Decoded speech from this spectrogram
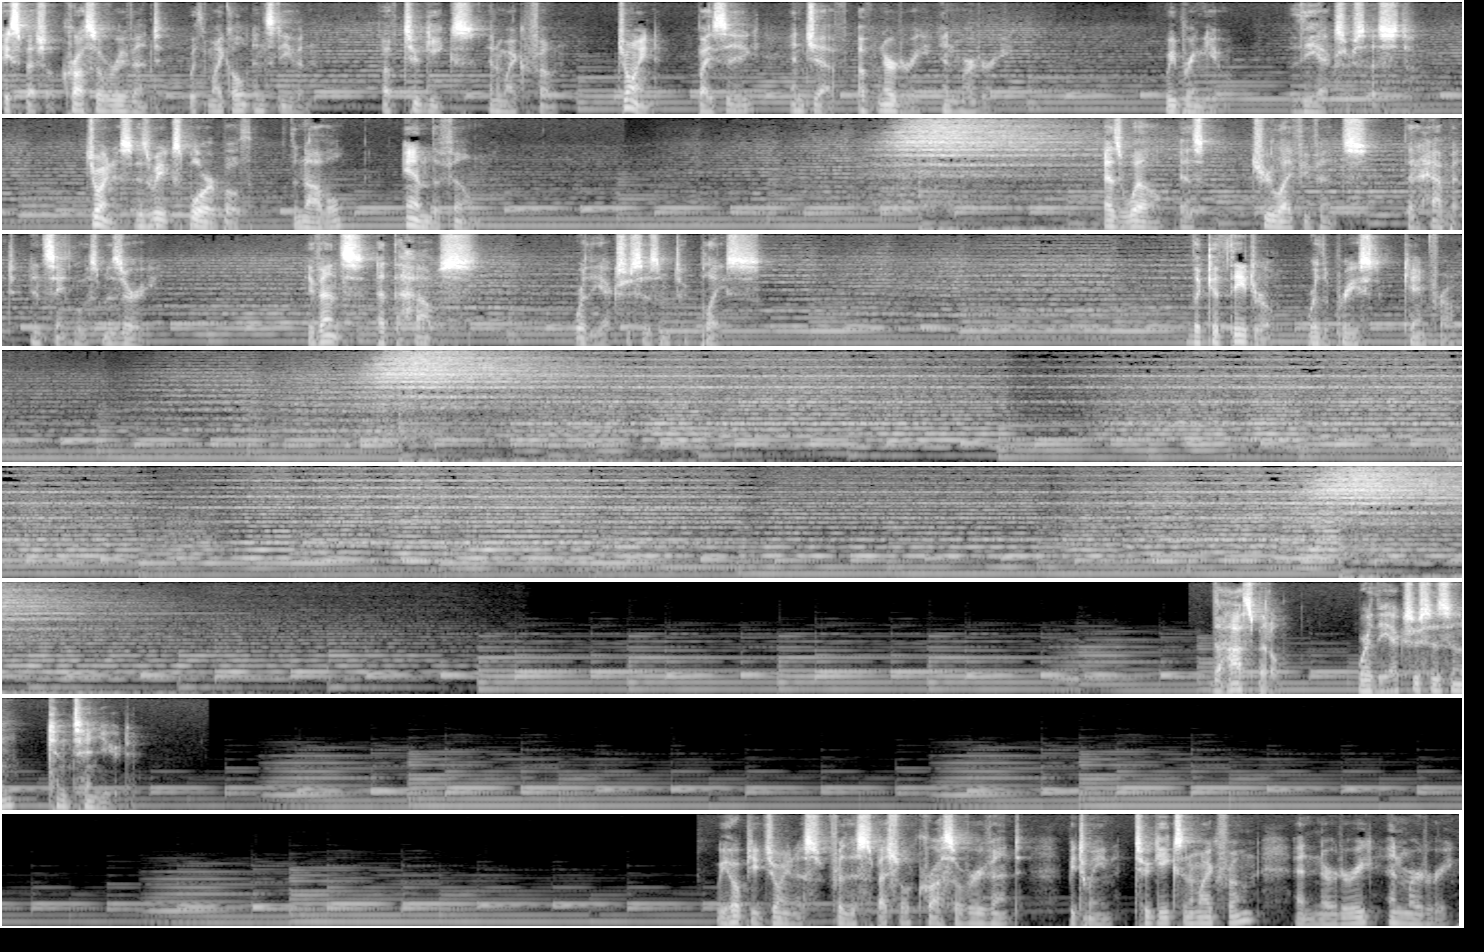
a special crossover event with Michael and Steven of Two Geeks and a Microphone, joined by Zig and Jeff of Nerdery and Murdery. We bring you The Exorcist. Join us as we explore both the novel and the film. As well as true life events that happened in St. Louis, Missouri. Events at the house where the exorcism took place. The cathedral where the priest came from. The hospital where the exorcism continued. We hope you join us for this special crossover event between Two Geeks and a Microphone and Nerdery and Murdery.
